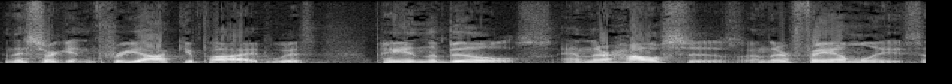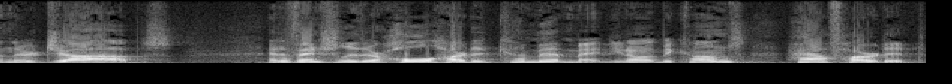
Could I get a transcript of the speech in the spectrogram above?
And they start getting preoccupied with paying the bills and their houses and their families and their jobs. And eventually their wholehearted commitment, you know, it becomes half hearted.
